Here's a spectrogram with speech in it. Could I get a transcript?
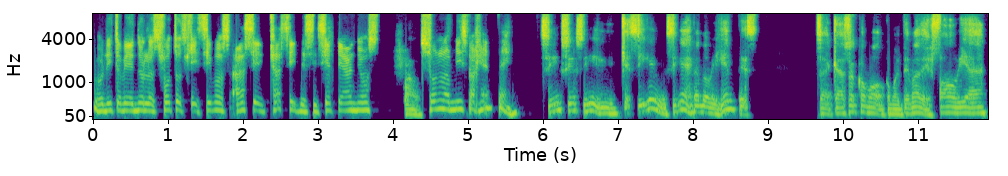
ahorita viendo las fotos que hicimos hace casi 17 años, Wow. son la misma gente. Sí, sí, sí, que siguen, siguen estando vigentes. O sea, casos como, como el tema de fobia,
